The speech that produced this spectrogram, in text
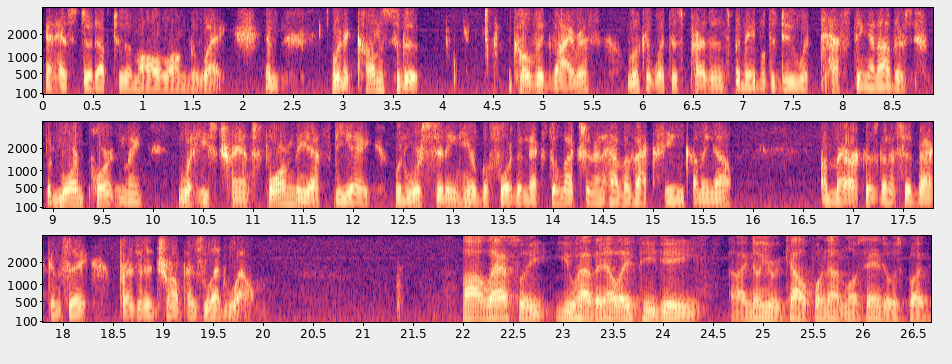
and has stood up to them all along the way. And when it comes to the COVID virus, look at what this president's been able to do with testing and others. But more importantly, what he's transformed the FDA. When we're sitting here before the next election and have a vaccine coming out, America is going to sit back and say, President Trump has led well. Uh, lastly, you have an LAPD. I know you're in California, not in Los Angeles, but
